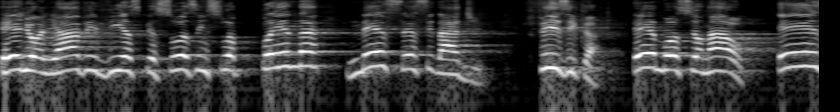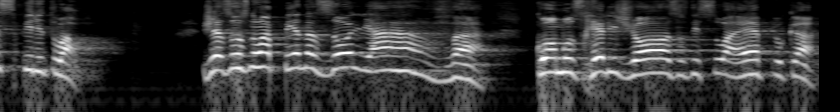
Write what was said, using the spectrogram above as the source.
Ele olhava e via as pessoas em sua plena necessidade física, emocional, espiritual. Jesus não apenas olhava como os religiosos de sua época,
